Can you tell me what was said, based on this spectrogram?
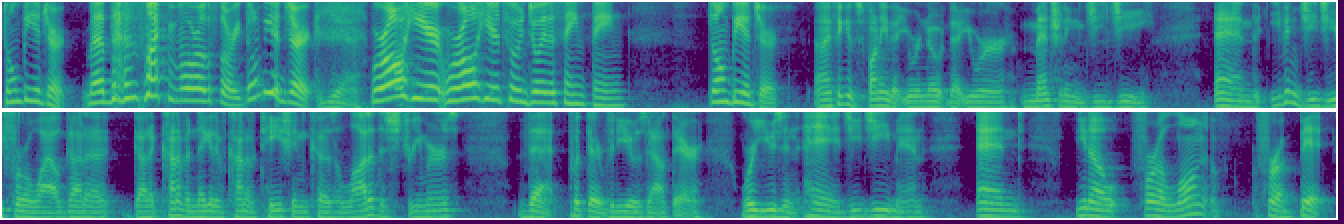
don't be a jerk. That that's my moral story. Don't be a jerk. Yeah. we're all here we're all here to enjoy the same thing. Don't be a jerk. And I think it's funny that you were note that you were mentioning GG, and even GG for a while got a got a kind of a negative connotation because a lot of the streamers that put their videos out there were using "Hey GG man," and you know for a long for a bit.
